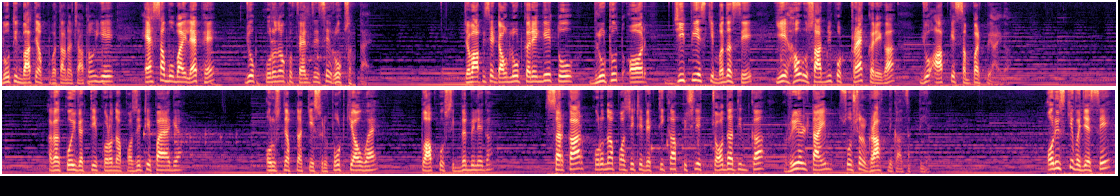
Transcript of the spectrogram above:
दो तीन बातें आपको बताना चाहता हूँ। ये ऐसा मोबाइल ऐप है जो कोरोना को फैलने से रोक सकता है। जब आप इसे डाउनलोड करेंगे तो ब्लूटूथ और जीपीएस की मदद से यह हर उस आदमी को ट्रैक करेगा जो आपके संपर्क में आएगा। अगर कोई व्यक्ति कोरोना पॉजिटिव पाया गया और उसने अपना केस रिपोर्ट किया हुआ है तो आपको सिग्नल मिलेगा। सरकार कोरोना पॉजिटिव व्यक्ति का पिछले चौदह दिन का रियल टाइम सोशल ग्राफ निकाल सकती है। और इसकी वजह से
